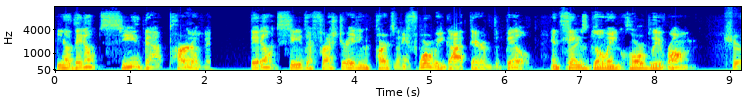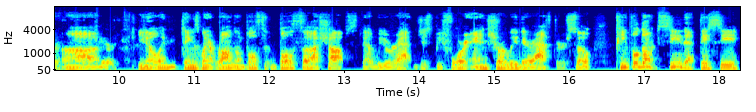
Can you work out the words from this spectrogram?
you know they don't see that part No. of it they don't see the frustrating parts No. before we got there of the build and things going horribly wrong sure, um, Sure. you know, and things went wrong on both both uh, shops that we were at just before and shortly thereafter. So people don't see that; they see,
